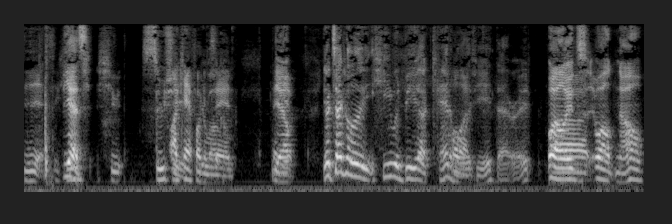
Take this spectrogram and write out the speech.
Yes. Huge Yes. Shoot. Sushi. I can't fucking You're say it. Thank Yeah. you. You know, technically, he would be a cannibal if he ate that, right? well, uh, it's well, no,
